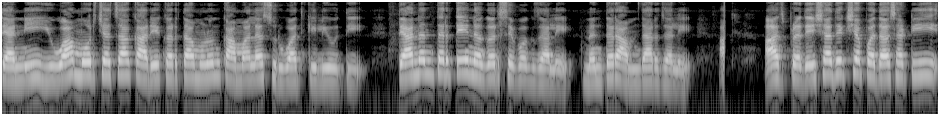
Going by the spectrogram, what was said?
त्यांनी युवा मोर्चाचा कार्यकर्ता म्हणून कामाला सुरुवात केली होती. त्यानंतर ते नगरसेवक झाले नंतर आमदार झाले. आज प्रदेशाध्यक्ष पदासाठी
